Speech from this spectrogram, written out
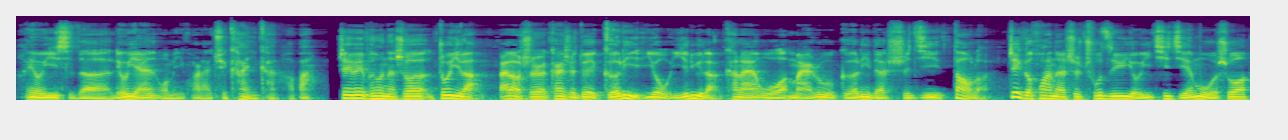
很有意思的留言，我们一块儿来去看一看，好吧？这位朋友呢说：“注意了，白老师开始对格力有疑虑了，看来我买入格力的时机到了。”这个话呢是出自于有一期节目说，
